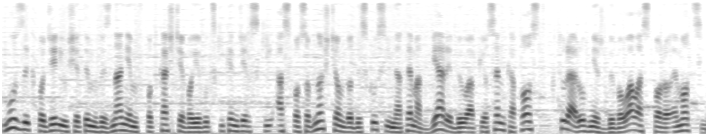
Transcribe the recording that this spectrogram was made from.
Muzyk podzielił się tym wyznaniem w podcaście Wojewódzki Kędzierski, a sposobnością do dyskusji na temat wiary była piosenka Post, która również wywołała sporo emocji.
